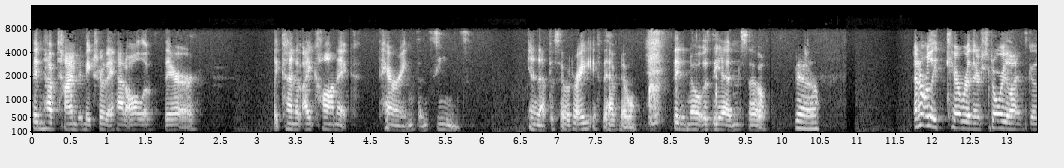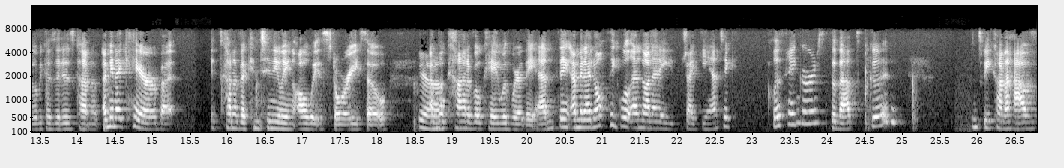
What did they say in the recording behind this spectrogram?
they didn't have time to make sure they had all of their like kind of iconic pairings and scenes in an episode, right? If they have no, they didn't know it was the end, so. yeah. I don't really care where their storylines go because it is kind of. I mean, I care, but it's kind of a continuing always story. So Yeah. I'm kind of okay with where they end thing. I mean, I don't think we'll end on any gigantic cliffhangers, so that's good. Since we kind of have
